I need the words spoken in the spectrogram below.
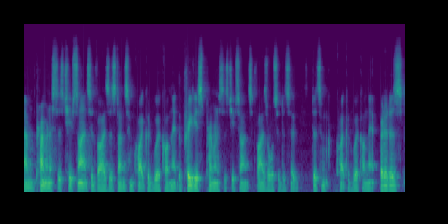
um, Prime Minister's Chief Science Advisor has done some quite good work on that. The previous Prime Minister's Chief Science Advisor also did, so, did some quite good work on that. But it is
